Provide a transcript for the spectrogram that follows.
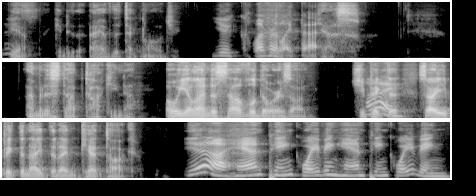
nice. Yeah. I can do that. I have the technology. You're clever like that. Yes. I'm going to stop talking now. Oh, Yolanda Salvador is on. She picked Hi. the. Sorry, you picked the night that I can't talk. Yeah, hand pink waving, hand pink waving.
